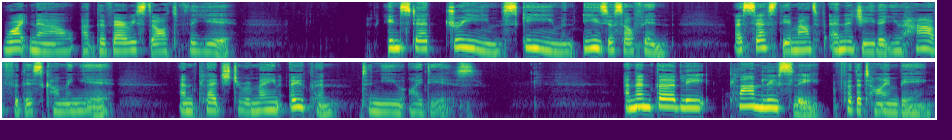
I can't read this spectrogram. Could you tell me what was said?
right now at the very start of the year. Instead, dream, scheme, and ease yourself in. Assess the amount of energy that you have for this coming year and pledge to remain open to new ideas. And then, thirdly, plan loosely for the time being.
